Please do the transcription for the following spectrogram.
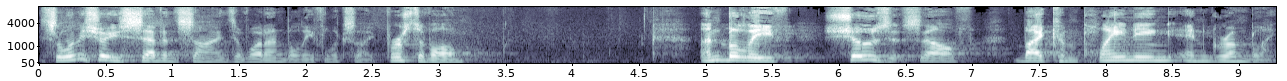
So let me show you seven signs of what unbelief looks like. First of all, unbelief shows itself by complaining and grumbling.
